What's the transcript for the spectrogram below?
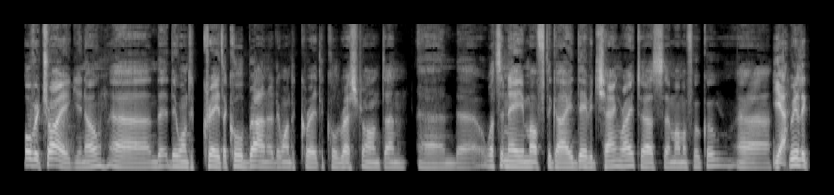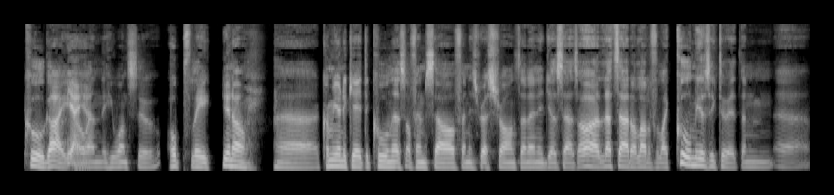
over trying. You know, uh, they, they want to create a cool brand or they want to create a cool restaurant. And and uh, what's the name of the guy? David Chang, right? Who has uh, Momofuku? Uh, Yeah. really cool guy. You Yeah, know, yeah. and he wants to hopefully, you know. Uh, communicate the coolness of himself and his restaurants, and then he just says, "Oh, let's add a lot of like cool music to it." And uh,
